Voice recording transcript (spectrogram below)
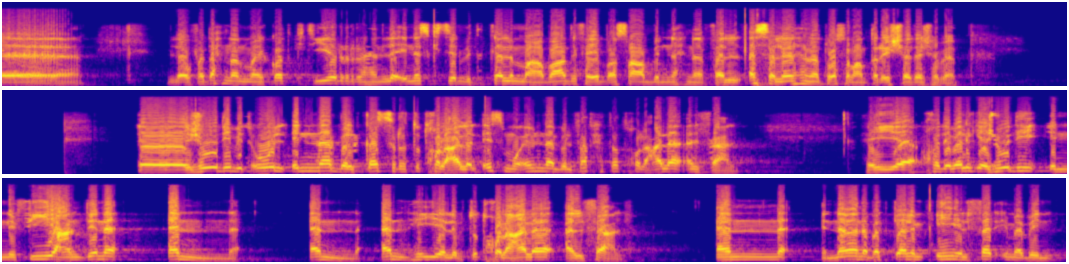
آه لو فتحنا المايكات كتير هنلاقي ناس كتير بتتكلم مع بعض فيبقى صعب إن إحنا فالأسهل إن إحنا نتواصل عن طريق الشات يا شباب. جودي بتقول إن بالكسر تدخل على الاسم وإن بالفتح تدخل على الفعل. هي خدي بالك يا جودي إن في عندنا أن أن أن هي اللي بتدخل على الفعل. أن إنما أنا بتكلم إيه الفرق ما بين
